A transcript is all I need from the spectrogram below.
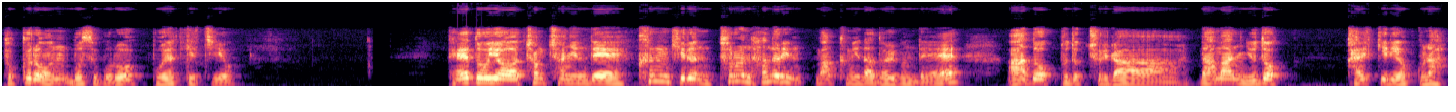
부끄러운 모습으로 보였겠지요. 대도여 청천인데 큰 길은 푸른 하늘인 만큼이나 넓은데 아독 부득출이라 나만 유독 갈 길이 없구나.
